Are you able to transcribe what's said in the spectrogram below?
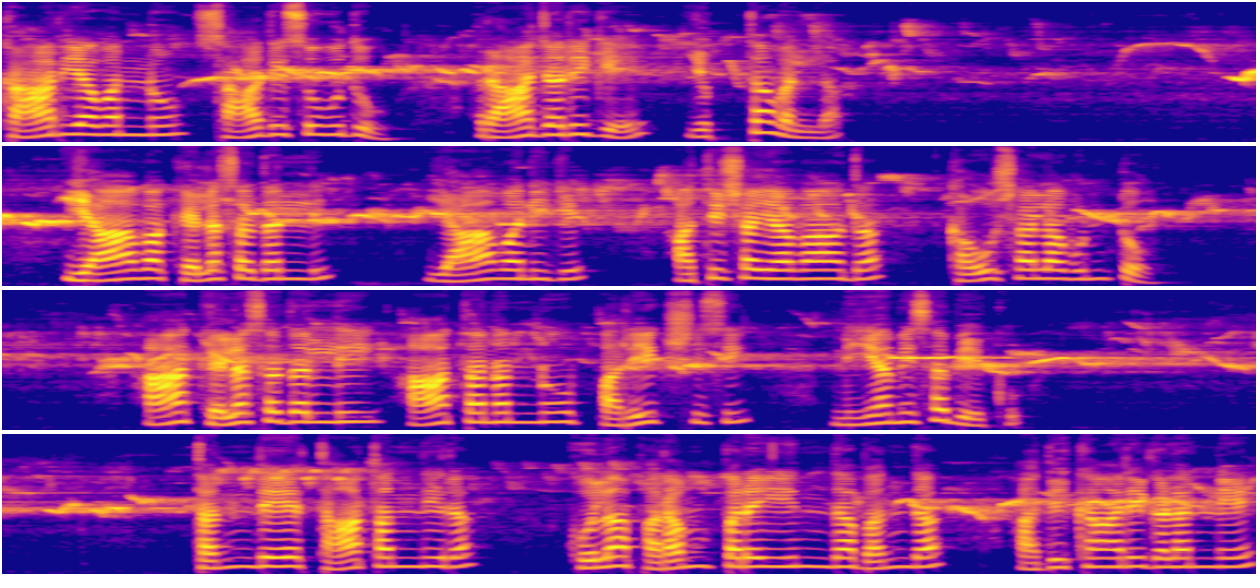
ಕಾರ್ಯವನ್ನು ಸಾಧಿಸುವುದು ರಾಜರಿಗೆ ಯುಕ್ತವಲ್ಲ. ಯಾವ ಕೆಲಸದಲ್ಲಿ ಯಾವನಿಗೆ ಅತಿಶಯವಾದ ಕೌಶಲವುಂಟೋ ಆ ಕೆಲಸದಲ್ಲಿ ಆತನನ್ನು ಪರೀಕ್ಷಿಸಿ ನಿಯಮಿಸಬೇಕು. ತಂದೆ ತಾತಂದಿರ ಕುಲ ಪರಂಪರೆಯಿಂದ ಬಂದ ಅಧಿಕಾರಿಗಳನ್ನೇ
